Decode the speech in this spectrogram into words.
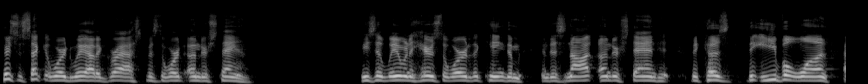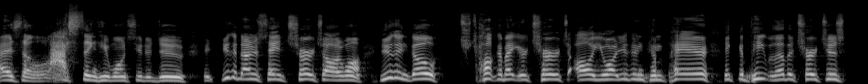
Here's the second word we ought to grasp is the word understand. He said, When anyone hears the word of the kingdom and does not understand it, because the evil one is the last thing he wants you to do. You can understand church all you want. You can go talk about your church all you want. You can compare and compete with other churches,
